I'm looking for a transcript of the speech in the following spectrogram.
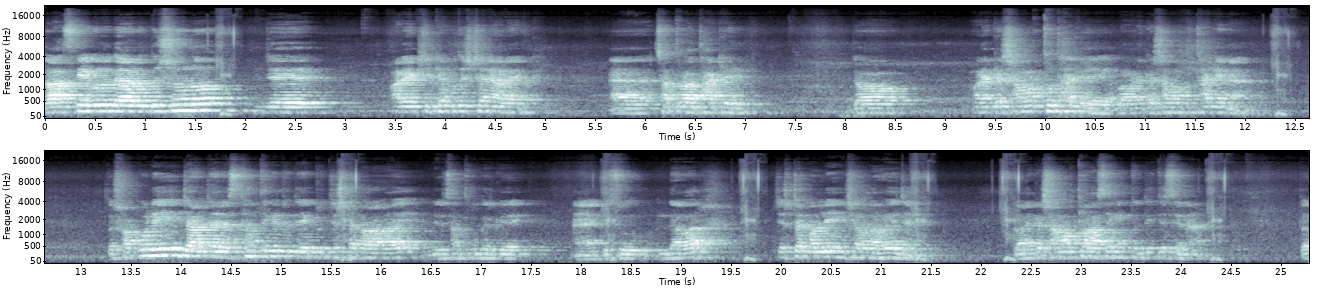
তো আজকে এগুলো দেওয়ার উদ্দেশ্য হলো যে অনেক শিক্ষা প্রতিষ্ঠানে অনেক ছাত্ররা থাকে। তো অনেকের সামর্থ্য থাকে বা অনেকের সামর্থ্য থাকে না। তো সকলেই যার যার স্থান থেকে যদি একটু চেষ্টা করা হয় যে ছাত্রদেরকে কিছু দেওয়ার চেষ্টা করলে ইনশাল্লাহ হয়ে যায়। তো অনেকের সামর্থ্য আছে কিন্তু দিতেছে না। তো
